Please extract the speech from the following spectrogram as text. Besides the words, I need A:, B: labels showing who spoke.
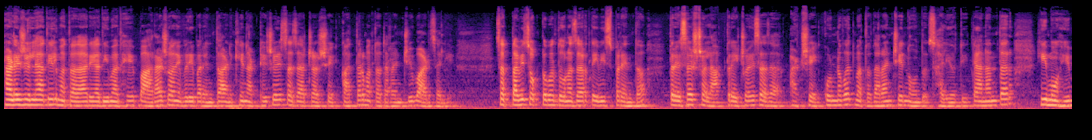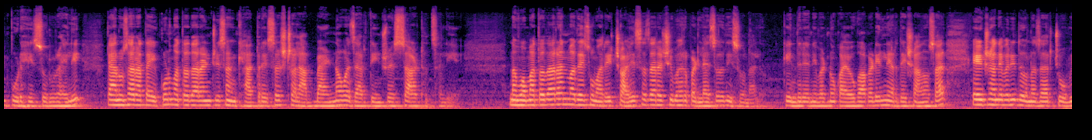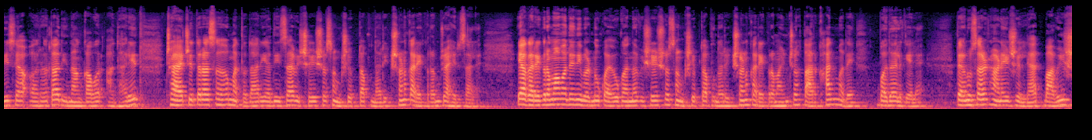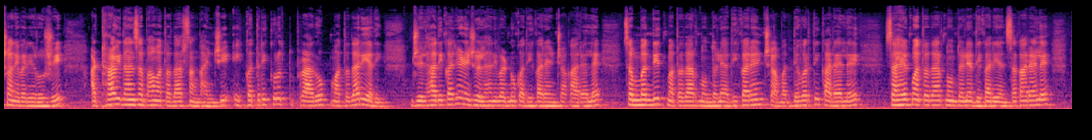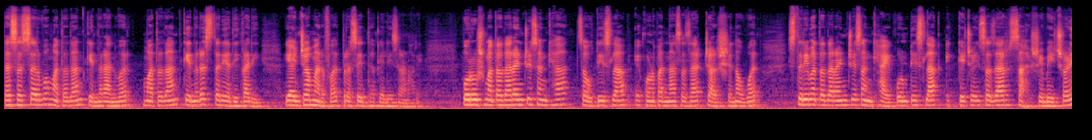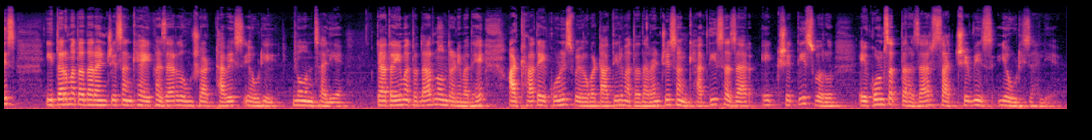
A: ठाणे जिल्ह्यातील मतदार यादीमध्ये बारा जानेवारीपर्यंत आणखीन अठ्ठेचाळीस हजार चारशे एकाहत्तर मतदारांची वाढ झाली सत्तावीस ऑक्टोबर दोन हजार तेवीसपर्यंत त्रेसष्ट लाख त्रेचाळीस हजार आठशे एकोणनव्वद मतदारांची नोंद झाली होती. त्यानंतर ही मोहीम पुढेही सुरू राहिली. त्यानुसार आता एकूण मतदारांची संख्या त्रेसष्ट लाख ब्याण्णव हजार तीनशे साठ झाली आहे. नवमतदारांमध्ये सुमारे चाळीस हजाराची भर पडल्याचं दिसून आलं. केंद्रीय निवडणूक आयोगाकडील निर्देशानुसार एक जानेवारी दोन हजार चोवीस या अर्हता दिनांकावर आधारित छायाचित्रासह मतदार यादीचा विशेष संक्षिप्त पुनरीक्षण कार्यक्रम जाहीर झालाय या कार्यक्रमामध्ये निवडणूक आयोगानं विशेष संक्षिप्त पुनरीक्षण कार्यक्रमांच्या तारखांमध्ये बदल केलाय. त्यानुसार ठाणे जिल्ह्यात बावीस जानेवारी रोजी अठरा विधानसभा मतदारसंघांची एकत्रीकृत प्रारूप मतदार यादी जिल्हाधिकारी आणि जिल्हा निवडणूक अधिकाऱ्यांच्या कार्यालय संबंधित मतदार नोंदणी अधिकाऱ्यांच्या मध्यवर्ती कार्यालय सहाय्यक मतदार नोंदणी अधिकारी यांचं कार्यालय तसंच सर्व मतदान केंद्रांवर मतदान केंद्रस्तरीय अधिकारी यांच्यामार्फत प्रसिद्ध केली जाणार आहे. पुरुष मतदारांची संख्या चौतीस लाख एकोणपन्नास हजार चारशे नव्वद स्त्री मतदारांची संख्या एकोणतीस लाख एक्केचाळीस हजार सहाशे बेचाळीस इतर मतदारांची संख्या एक हजार दोनशे अठ्ठावीस एवढी नोंद झाली आहे. त्यातही मतदार नोंदणीमध्ये अठरा ते एकोणीस वयोगटातील मतदारांची संख्या तीस हजार एकशे तीसवरून एकोणसत्तर हजार सातशे वीस एवढी झाली आहे.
